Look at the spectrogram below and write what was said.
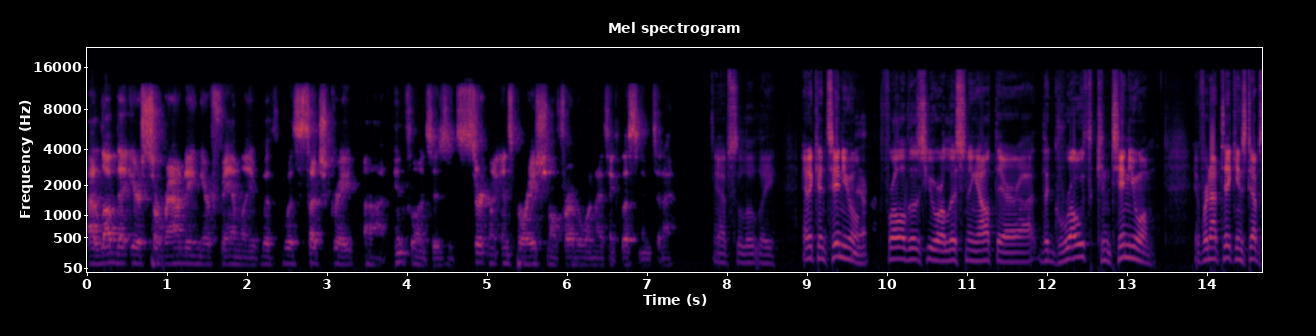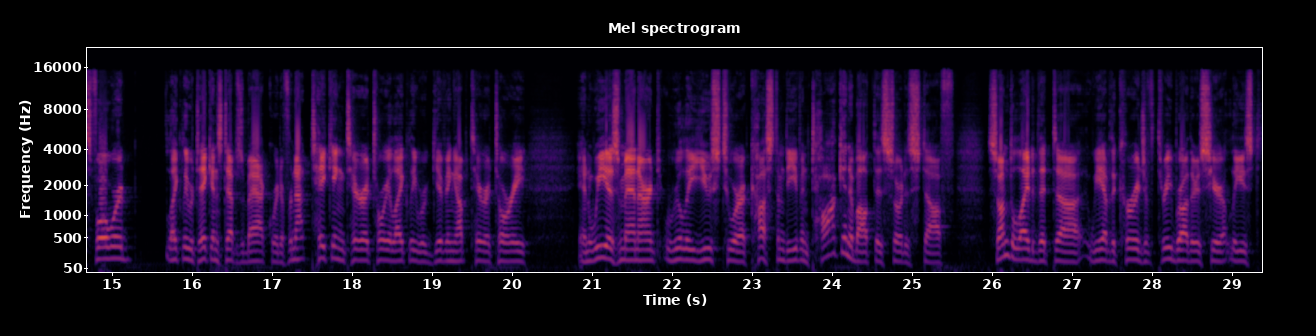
I love that you're surrounding your family with with such great uh, influences. It's certainly inspirational for everyone I think listening today. Absolutely, and a continuum yeah. for all of those who are listening out there. Uh, the growth continuum. If we're not taking steps forward, likely we're taking steps backward. If we're not taking territory, likely we're giving up territory. And we as men aren't really used to or accustomed to even talking about this sort of stuff. So I'm delighted that uh, we have the courage of three brothers here, at least,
